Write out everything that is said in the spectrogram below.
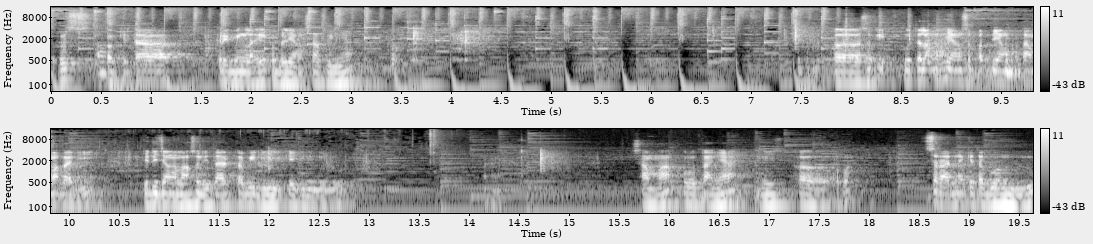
Terus kalau kita creaming lagi kabel yang satunya. Uh, ikutilah yang seperti yang pertama tadi jadi jangan langsung ditarik tapi di kayak gini dulu. Nah, sama urutannya ini uh, apa? Seratnya kita buang dulu.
